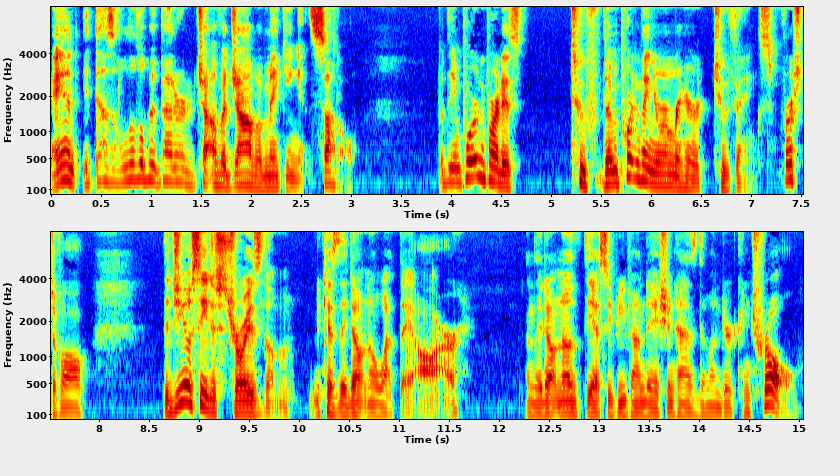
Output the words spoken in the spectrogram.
and it does a little bit better of a job of making it subtle. But the important part is two. The important thing to remember here are two things. First of all, the GOC destroys them because they don't know what they are, and they don't know that the SCP Foundation has them under control.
